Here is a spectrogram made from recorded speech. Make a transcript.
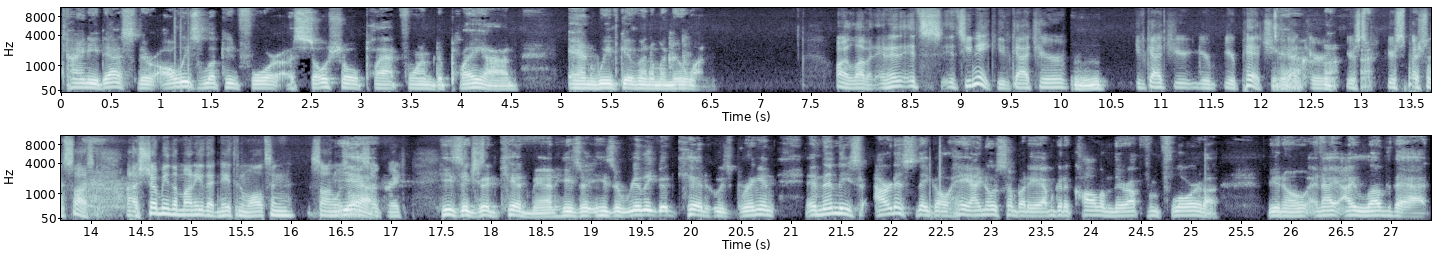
tiny desk they're always looking for a social platform to play on and we've given them a new one Oh, I love it, and it, it's it's unique. You've got your Mhm. You've got your your your pitch. You've Yeah. got your your your special sauce. Uh, Show me the money. That Nathan Walton song was Yeah. also great. He's a good kid, man. He's a he's a really good kid who's bringing. And then these artists, they go, "Hey, I know somebody. I'm going to call them. They're up from Florida, you know." And I I love that,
